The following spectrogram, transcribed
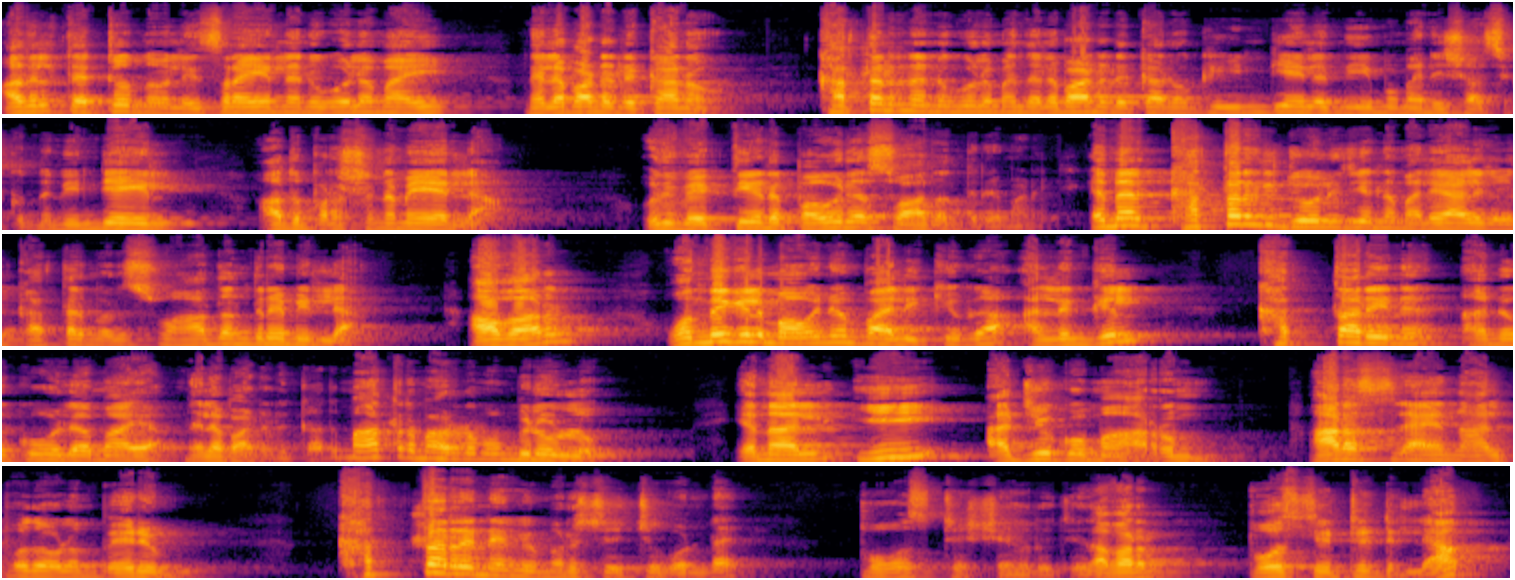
അതിൽ തെറ്റൊന്നുമില്ല. ഇസ്രായേലിന് അനുകൂലമായി നിലപാടെടുക്കാനോ ഖത്തറിന് അനുകൂലമായി നിലപാടെടുക്കാനോ ഒക്കെ ഇന്ത്യയിലെ നിയമം അനുശാസിക്കുന്നുണ്ട്. ഇന്ത്യയിൽ അത് പ്രശ്നമേ അല്ല. ഒരു വ്യക്തിയുടെ പൗരസ്വാതന്ത്ര്യമാണ്. എന്നാൽ ഖത്തറിൽ ജോലി ചെയ്യുന്ന മലയാളികൾ ഖത്തറിന് ഒരു സ്വാതന്ത്ര്യമില്ല. അവർ ഒന്നുകിൽ മൗനം പാലിക്കുക അല്ലെങ്കിൽ ഖത്തറിന് അനുകൂലമായ നിലപാടെടുക്കുക. അത് മാത്രം അവരുടെ മുമ്പിലുള്ളൂ. എന്നാൽ ഈ അജികുമാറും അറസ്റ്റിലായ നാൽപ്പതോളം പേരും ഖത്തറിനെ വിമർശിച്ചുകൊണ്ട് പോസ്റ്റ് ഷെയർ ചെയ്തു. അവർ പോസ്റ്റ് ഇട്ടിട്ടില്ല.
